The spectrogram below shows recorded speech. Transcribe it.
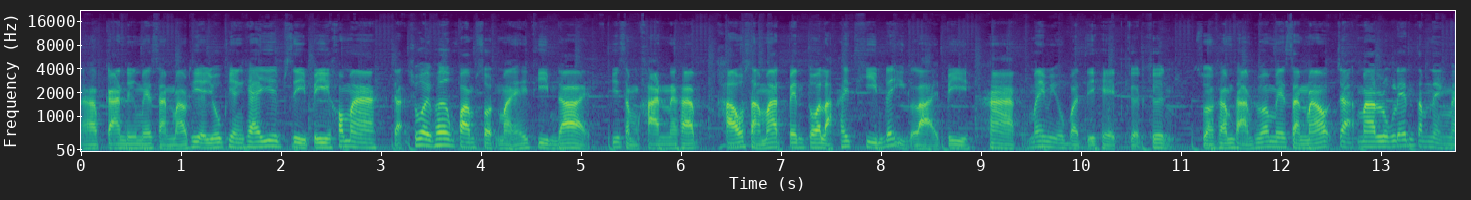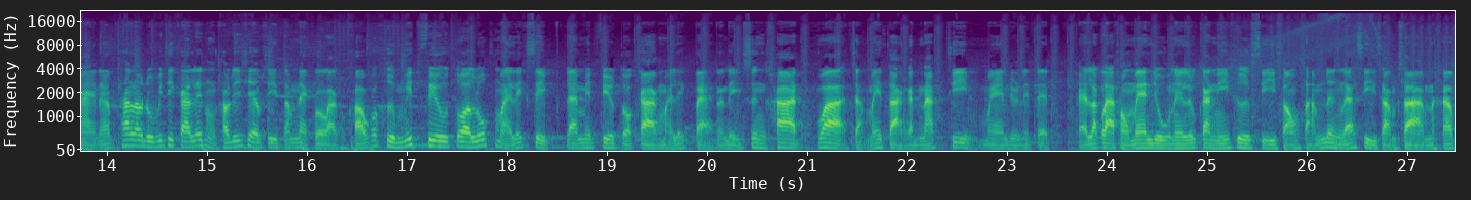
นะครับการดึงเมสันเมาส์ที่อายุเพียงแค่ 24 ปีเข้ามาจะช่วยเพิ่มความสดใหม่ให้ทีมได้ที่สำคัญนะครับ เขาสามารถเป็นตัวหลักให้ทีมได้อีกหลายปี หากไม่มีอุบัติเหตุเกิดขึ้น ส่วนคำถามที่ว่าเมสันเมาส์จะมาลงเล่นตำแหน่งไหนนะครับ ถ้าเราดูวิธีการเล่นของเขาที่เชลซีตำแหน่งหลักของเขาก็คือมิดฟิลด์ตัวลุกหมายเลข 10 และมิดฟิลด์ตัวกลางหมายเลข 8 นั่นเองซึ่งคาดว่าจะไม่ต่างกันนักที่แมนยูไนเต็ดแผนหลักๆของแมนยูในฤดูกาลนี้คือ 4-2-3-1 และ 4-3-3 นะครับ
